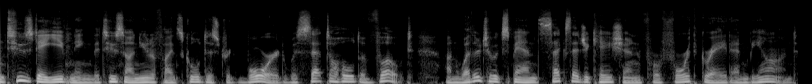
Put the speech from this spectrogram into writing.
On Tuesday evening, the Tucson Unified School District Board was set to hold a vote on whether to expand sex education for fourth grade and beyond,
